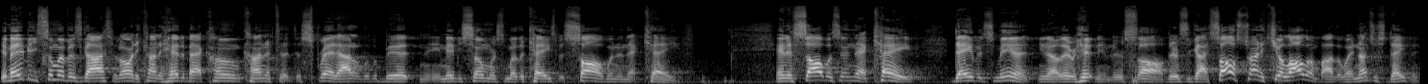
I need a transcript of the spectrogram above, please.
it may be some of his guys had already kind of headed back home, kind of to, to spread out a little bit, and maybe some were some other caves, but Saul went in that cave. And as Saul was in that cave, David's men, you know, they were hitting him. There's Saul. There's the guy. Saul's trying to kill all of them, by the way, not just David.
